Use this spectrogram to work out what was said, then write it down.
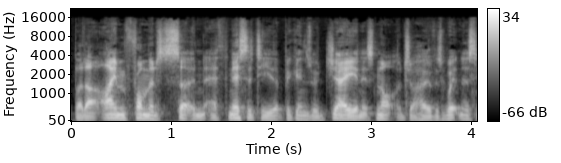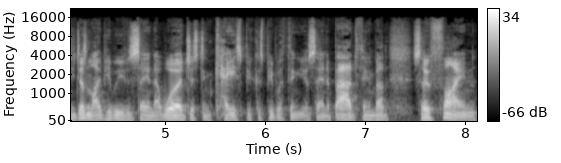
but uh, I'm from a certain ethnicity that begins with J, and it's not a Jehovah's Witness. He doesn't like people even saying that word just in case because people think you're saying a bad thing about. It. So fine,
